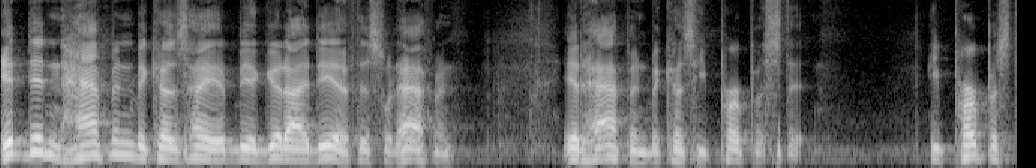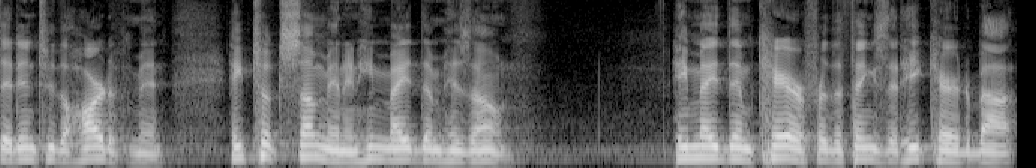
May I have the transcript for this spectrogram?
It didn't happen because, hey, it'd be a good idea if this would happen. It happened because he purposed it. He purposed it into the heart of men. He took some men and he made them his own. He made them care for the things that he cared about,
